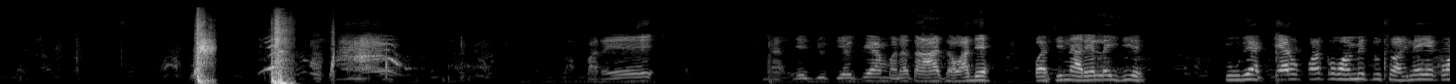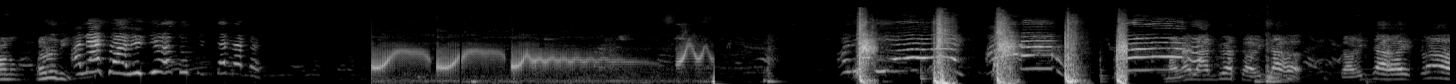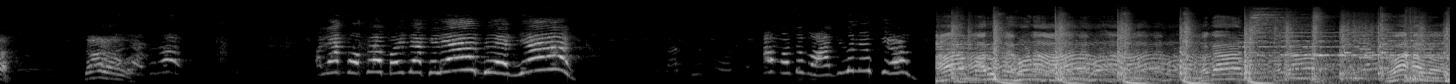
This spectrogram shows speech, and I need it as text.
મારે નારિયેળ જો તેલ મને તો આ જવા દે. પછી નારે લઈ જઈએ. તું રે ક્યારે ઉપર કહો, અમે તું સળીને એકવાનું ખરું હા મારું મહેણા વાહ વાહ વાહ.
